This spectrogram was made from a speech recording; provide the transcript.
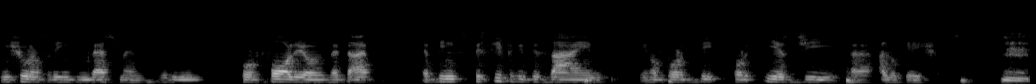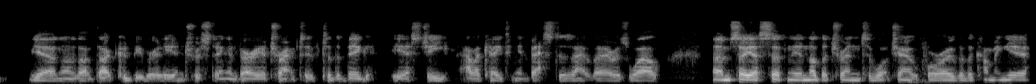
insurance-linked investment within portfolios that have, have been specifically designed, you know, for the for ESG uh, allocations. Mm. Yeah, no, that, that could be really interesting and very attractive to the big ESG allocating investors out there as well. Um, so, yes, certainly another trend to watch out for over the coming year.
